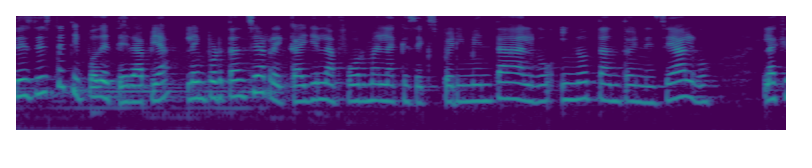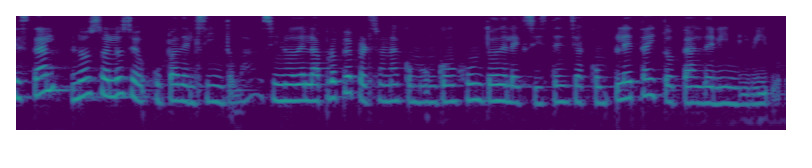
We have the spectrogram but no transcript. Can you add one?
Desde este tipo de terapia, la importancia recae en la forma en la que se experimenta algo y no tanto en ese algo. La gestal no solo se ocupa del síntoma, sino de la propia persona como un conjunto de la existencia completa y total del individuo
